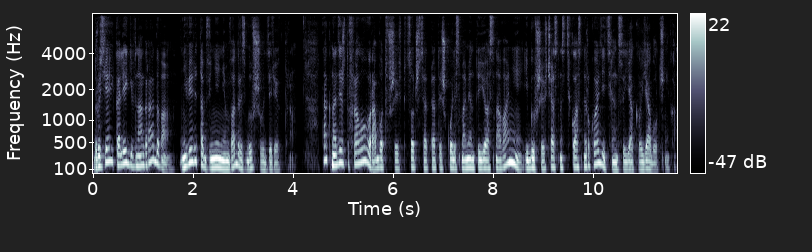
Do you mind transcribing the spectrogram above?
Друзья и коллеги Виноградова не верят обвинениям в адрес бывшего директора. Так, Надежда Фролова, работавшая в 565-й школе с момента ее основания и бывшая, в частности, классной руководительницей Якова Яблочника,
